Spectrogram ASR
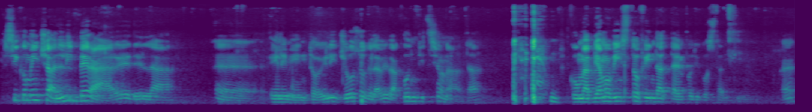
si comincia a liberare dell'elemento eh, religioso che l'aveva condizionata come abbiamo visto fin dal tempo di Costantino. Eh?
